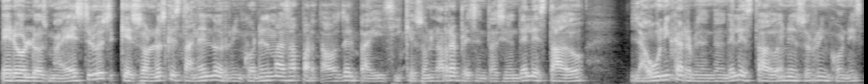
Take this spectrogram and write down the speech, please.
Pero los maestros, que son los que están en los rincones más apartados del país y que son la representación del Estado, la única representación del Estado en esos rincones,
